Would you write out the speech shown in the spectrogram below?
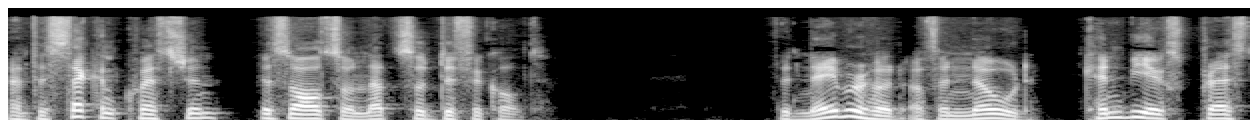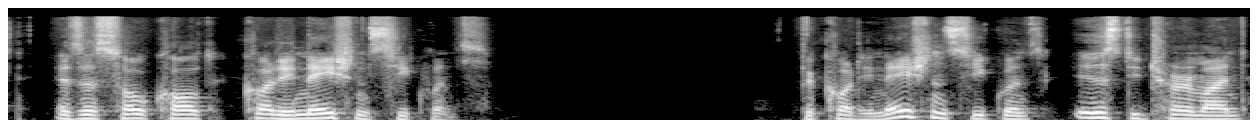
And the second question is also not so difficult. The neighborhood of a node can be expressed as a so-called coordination sequence. The coordination sequence is determined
